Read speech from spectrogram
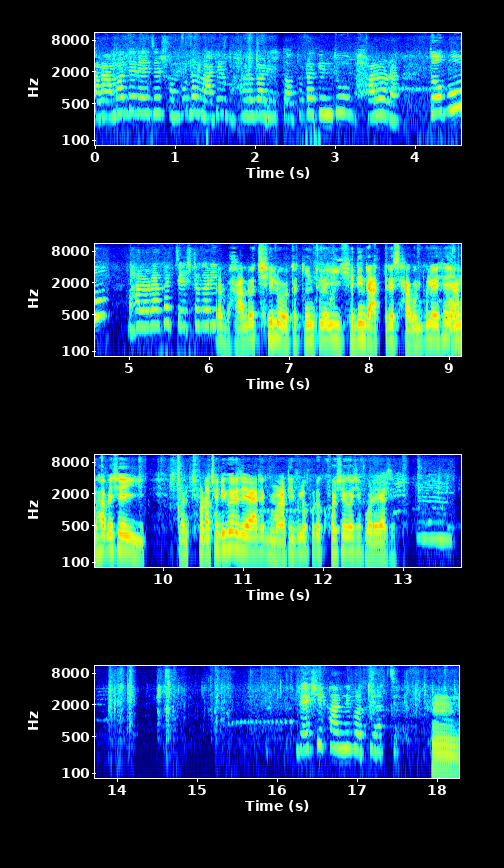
আর আমাদের এই যে সম্পূর্ণ মাটির ঘর বাড়ি ততটা কিন্তু ভালো না। তবু ভালো রাখার চেষ্টা করি। আরে ভালো ছিল তো কিন্তু এই সেদিন রাত্রে ছাগলগুলো এসে এমনভাবে সেই মানে ছোটাছুটি করেছে আর মাটিগুলো পুরো খসে খসে পড়ে গেছে। উম, বেশি খাটনি করতে হচ্ছে। হুম।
